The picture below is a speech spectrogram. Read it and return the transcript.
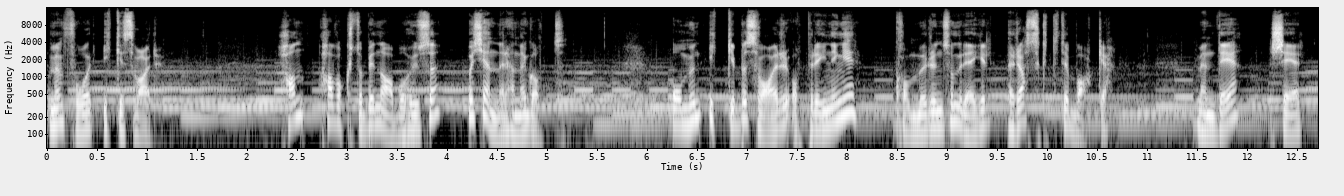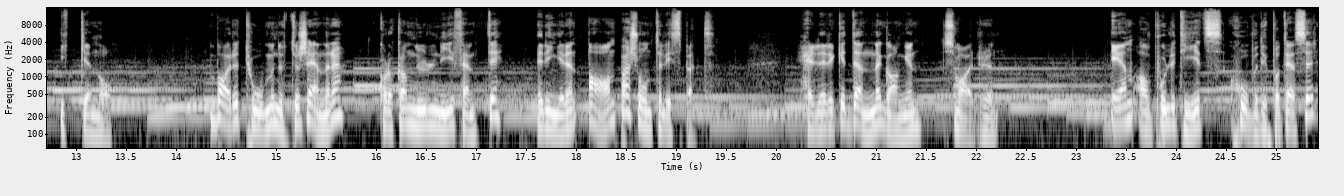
men får ikke svar. Han har vokst opp i nabohuset og kjenner henne godt. Om hun ikke besvarer oppringninger, kommer hun som regel raskt tilbake. Men det skjer ikke nå. Bare to minutter senere, klokka 09.50, ringer en annen person til Lisbeth. Heller ikke denne gangen svarer hun. En av politiets hovedhypoteser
